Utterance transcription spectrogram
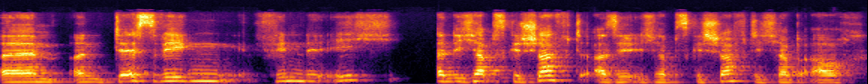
Ähm, und deswegen finde ich, und ich habe es geschafft, also ich habe es geschafft, ich habe auch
